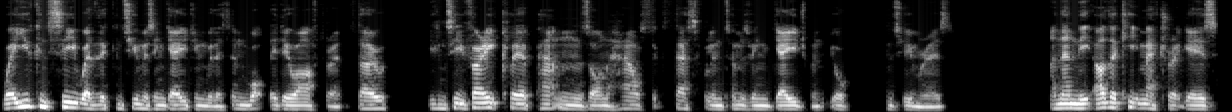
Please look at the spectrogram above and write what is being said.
where you can see whether the consumer's engaging with it and what they do after it. So you can see very clear patterns on how successful in terms of engagement your consumer is. And then the other key metric is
